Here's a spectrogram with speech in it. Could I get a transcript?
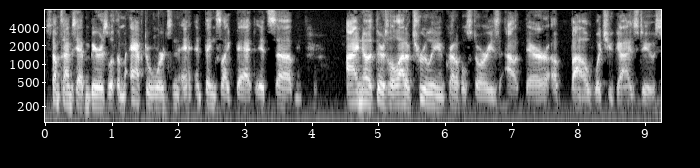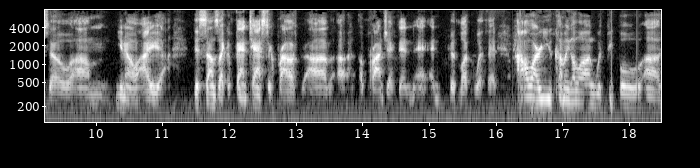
sometimes having beers with them afterwards, and, and things like that. It's um, I know that there's a lot of truly incredible stories out there about what you guys do. So, um, you know, I this sounds like a fantastic pro, uh, uh, a project, and and good luck with it. How are you coming along with people uh,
